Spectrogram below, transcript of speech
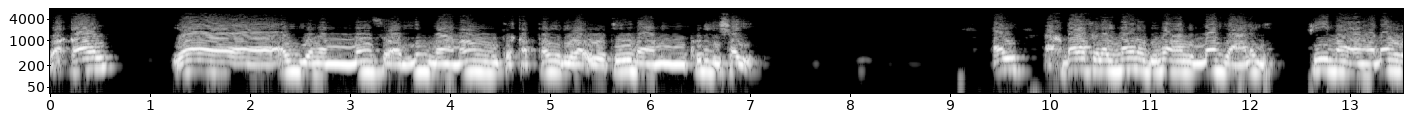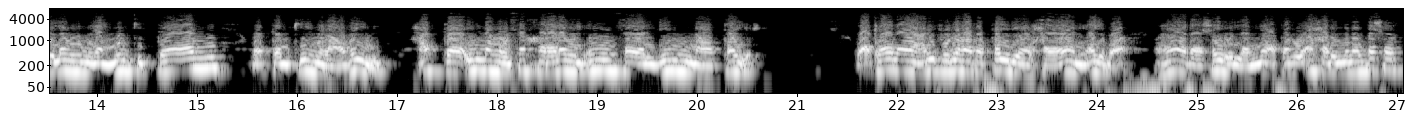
وقال يا أيها الناس علمنا منطق الطير وأوتينا من كل شيء. أي أخبر سليمان بنعم الله عليه فيما وهبه له من الملك التام والتمكين العظيم حتى إنه سخر له الإنس والجن والطير. وكان يعرف لغة الطير والحيوان أيضا وهذا شيء لم يعطه أحد من البشر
